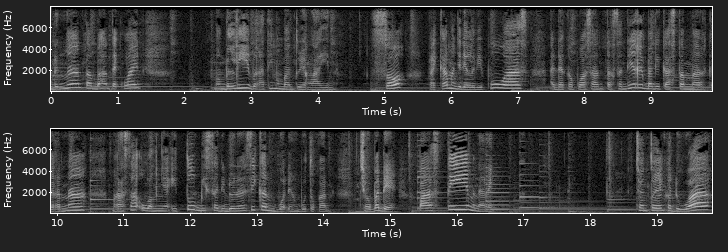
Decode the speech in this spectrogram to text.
dengan tambahan tagline membeli berarti membantu yang lain. So, mereka menjadi lebih puas, ada kepuasan tersendiri bagi customer karena merasa uangnya itu bisa didonasikan buat yang butuhkan. Coba deh, pasti menarik. Contoh yang kedua,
